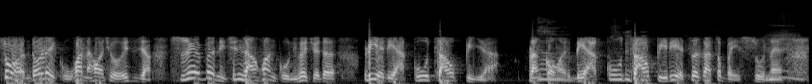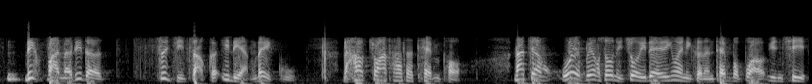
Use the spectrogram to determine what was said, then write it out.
做很多类股换来换去。我一直讲，十月份你经常换股，你会觉得列俩股招比啊，难讲啊，俩股招比你也这个做北顺呢。你反而你得自己找个一两类股，然后抓它的 tempo。那这样我也不用说你做一类，因为你可能 tempo 不好，运气。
